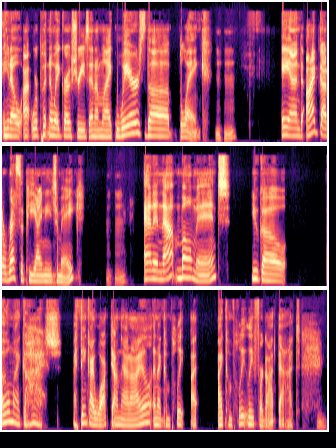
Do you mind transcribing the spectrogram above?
you know, I, we're putting away groceries and I'm like, where's the blank? Mhm. And I've got a recipe I need to make. Mhm. And in that moment, you go, Oh my gosh, I think I walked down that aisle and I complete, I, I completely forgot that. Mm.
